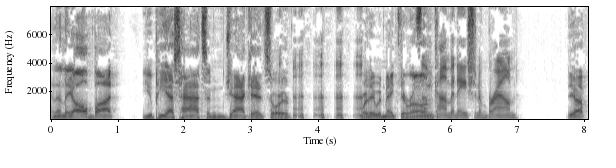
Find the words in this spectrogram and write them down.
And then they all bought UPS hats and jackets, or or they would make their own. Some combination of brown. Yep.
